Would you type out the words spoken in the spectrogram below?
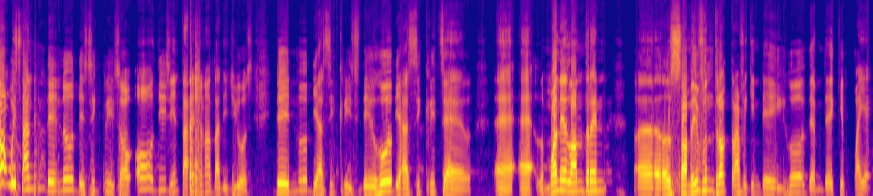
Notwithstanding, they know the secrets of all these international GOs. They know their secrets. They hold their secrets, uh, uh, uh, money laundering, uh, some even drug trafficking. They hold them. They keep quiet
